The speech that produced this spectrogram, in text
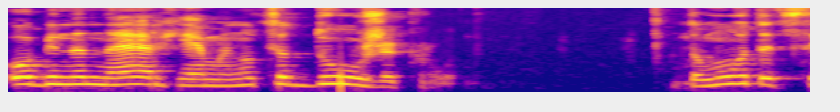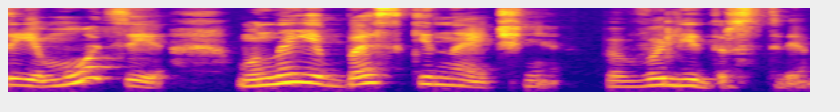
обмін енергіями, ну це дуже круто. Тому от ці емоції, вони є безкінечні в лідерстві.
